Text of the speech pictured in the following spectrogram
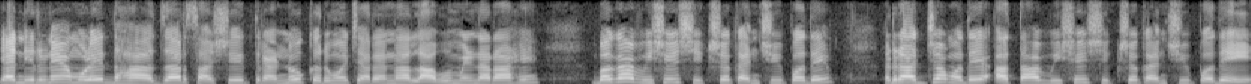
या निर्णयामुळे दहा हजार सातशे त्र्याण्णव कर्मचाऱ्यांना लाभ मिळणार आहे. बघा विशेष शिक्षकांची पदे. राज्यामध्ये आता विशेष शिक्षकांची पदे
